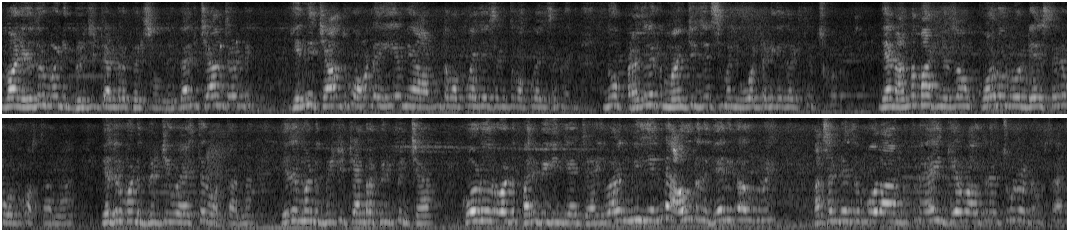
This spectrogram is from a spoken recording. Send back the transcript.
ఇవాళ ఎదురుమండి బ్రిడ్జ్ టెండర్ పిలిచి ఉంది. దాన్ని చేయించండి ఎన్ని చేయించుకోకుండా ఏ నేను అంత గొప్పగా చేశాను ఇంత గొప్పగా చేశాను నువ్వు ప్రజలకు మంచి చేసి మళ్ళీ ఓటు అడిగేటట్టు తెచ్చుకో. నేను అన్నమాట నిజం కోడూరు రోడ్డు వేస్తేనే ఒడ్డుకొస్తానా? ఎదురుమండి బ్రిడ్జి వేస్తేనే వస్తానా? ఎదురుమండి బ్రిడ్జి టెండర్ పిలిపించా? కోడూరు రోడ్డు పని బిగించా ఇవాళ మీ ఎన్ని అవుతుంది దేనికి అవుతున్నాయి? పర్సంటేజ్ మూల అవుతున్నాయి ఇంకేం అవుతున్నాయి చూడండి ఒకసారి.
